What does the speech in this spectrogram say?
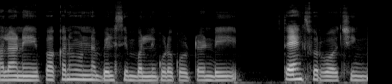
అలానే పక్కన ఉన్న బెల్ సింబల్ని కూడా కొట్టండి. Thanks for watching.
